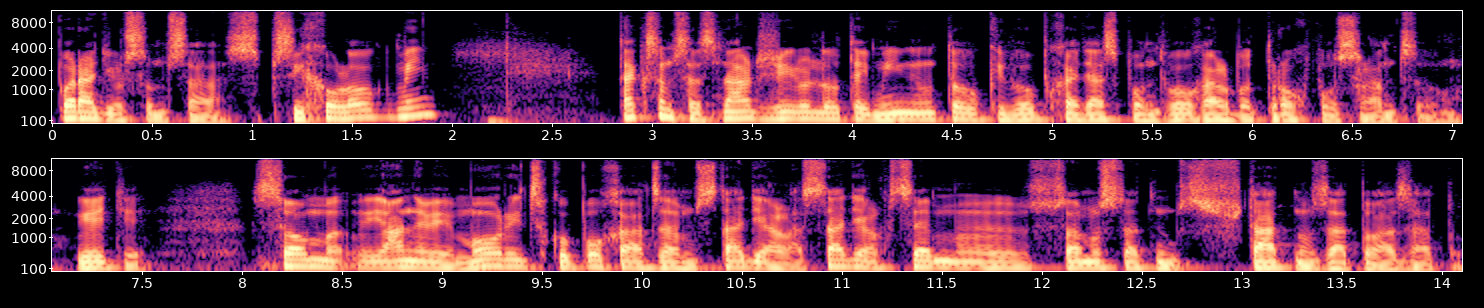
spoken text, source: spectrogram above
poradil som sa s psychológmi, tak som sa snažil do tej minútovky obchať aspoň dvoch alebo troch poslancov. Viete, som, ja neviem, Moricko, pochádzam stadiaľ a stadiaľ, chcem e, samostatnú štátnosť za to a za to.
